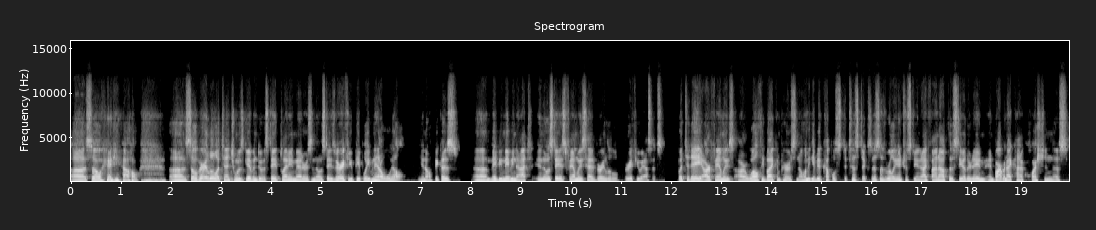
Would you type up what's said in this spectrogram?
Uh, so anyhow, uh, so very little attention was given to estate planning matters in those days. Very few people even had a will, you know, because uh, maybe, maybe not. In those days, families had very little, very few assets. But today, our families are wealthy by comparison. Now, let me give you a couple statistics. This is really interesting. And I found out this the other day, and, and Barb and I kind of questioned this.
